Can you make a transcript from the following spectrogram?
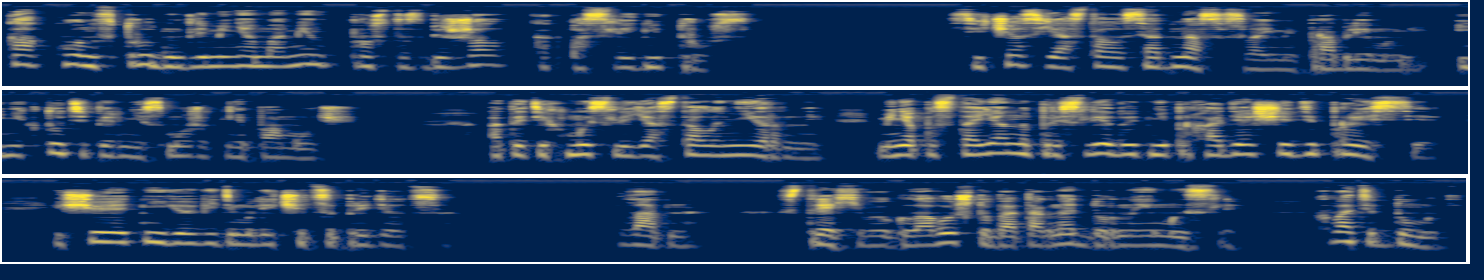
как он в трудный для меня момент просто сбежал, как последний трус. Сейчас я осталась одна со своими проблемами, и никто теперь не сможет мне помочь. От этих мыслей я стала нервной. Меня постоянно преследует непроходящая депрессия. Еще и от нее, видимо, лечиться придется. Ладно, встряхиваю головой, чтобы отогнать дурные мысли. Хватит думать,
